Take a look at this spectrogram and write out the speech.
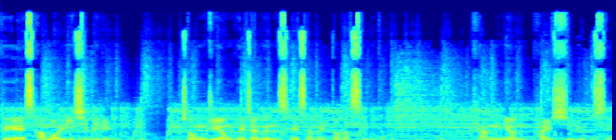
그해 3월 21일 정주영 회장은 세상을 떠났습니다. 향년 86세.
